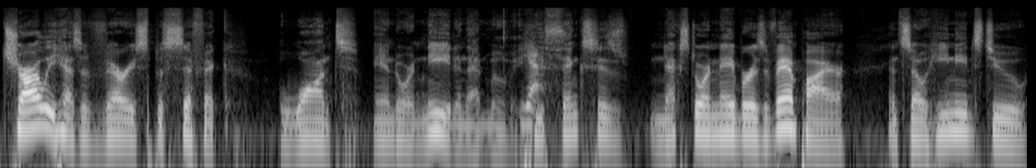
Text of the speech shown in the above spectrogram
Charlie has a very specific want and or need in that movie. He thinks his next door neighbor is a vampire, and so he needs to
